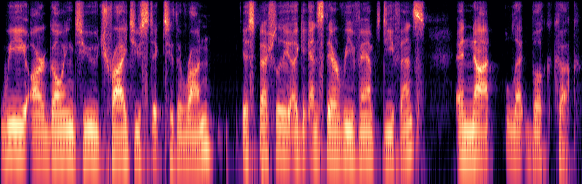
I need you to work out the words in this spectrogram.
we are going to try to stick to the run, especially against their revamped defense, and not let Book cook.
